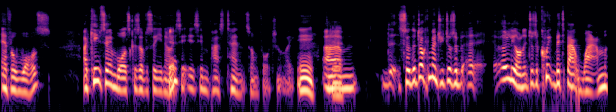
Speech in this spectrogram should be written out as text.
ever was. I keep saying was because obviously you know Yeah. it's, it's in past tense, unfortunately. Mm, yeah. The, so the documentary does a uh, early on. It does a quick bit about Wham,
